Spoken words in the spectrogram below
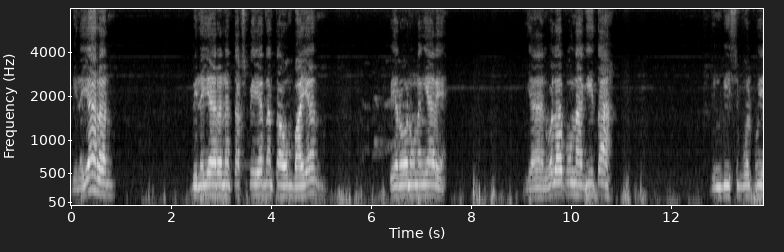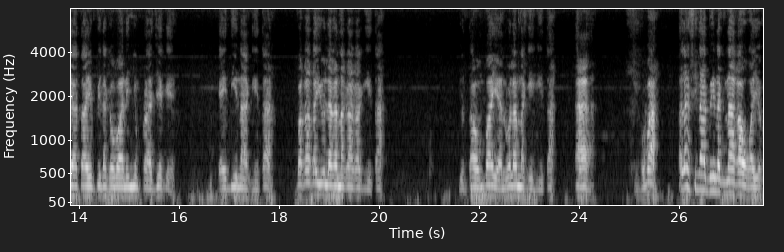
Binayaran. Binayaran ng taxpayer ng taong bayan. Pero anong nangyari? Yan, wala pong nakita. Invisible po yata yung pinagawa ninyong project eh. Kaya di nakita. Baka kayo lang ang nakakakita. Yung taong bayan, walang nakikita. Ah, Di ba ba? Walang sinabing nagnakaw kayo.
